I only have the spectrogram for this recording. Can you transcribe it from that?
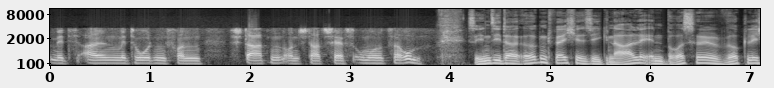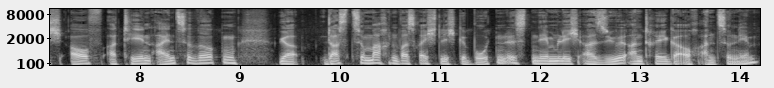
mit allen Methoden von Staaten und Staatschefs um uns herum. Sehen Sie da irgendwelche Signale in Brüssel, wirklich auf Athen einzuwirken? Ja, das zu machen, was rechtlich geboten ist, nämlich Asylanträge auch anzunehmen?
